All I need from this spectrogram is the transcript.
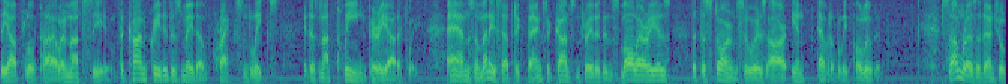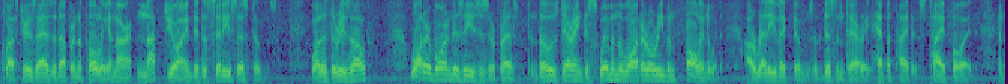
The outflow tile are not sealed. The concrete it is made of cracks and leaks. It is not cleaned periodically. And so many septic tanks are concentrated in small areas that the storm sewers are inevitably polluted. Some residential clusters, as at Upper Napoleon, are not joined into city systems. What is the result? Waterborne diseases are present, and those daring to swim in the water or even fall into it are ready victims of dysentery, hepatitis, typhoid, and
